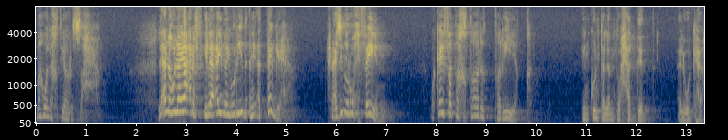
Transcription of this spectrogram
ما هو الاختيار الصح. لأنه لا يعرف إلى أين يريد أن يتجه. إحنا عايزين نروح فين؟ وكيف تختار الطريق؟ إن كنت لم تحدد الوجهة.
